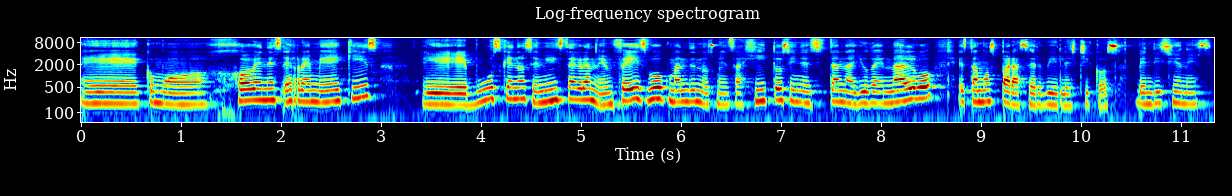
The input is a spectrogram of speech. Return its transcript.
eh, como jóvenes RMX. Eh, búsquenos en Instagram, en Facebook, mándenos mensajitos si necesitan ayuda en algo. Estamos para servirles, chicos. Bendiciones.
